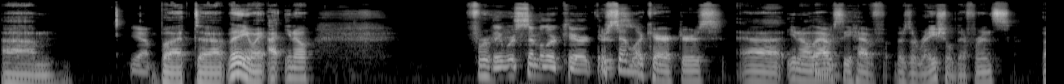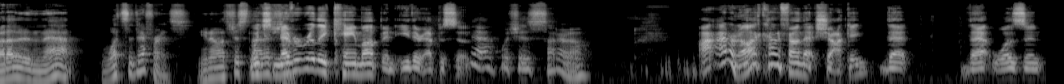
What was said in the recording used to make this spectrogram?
Um Yeah. but uh but anyway i you know for They were similar characters. they're similar characters uh you know they Mm-hmm. obviously have there's a racial difference but other than that what's the difference you know it's just not which never really came up in either episode. yeah which is i don't know I, I don't know. I kind of found that shocking that that wasn't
